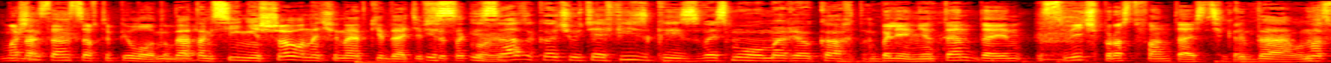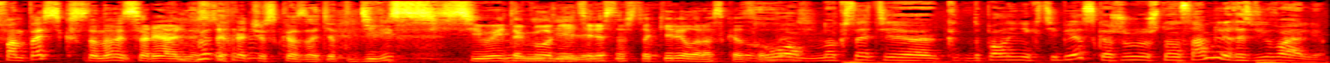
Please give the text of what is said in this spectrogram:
Машина становится автопилотом. Да, там синий шоу начинает кидать и И, все с- и такое. сразу, короче, у тебя физика из восьмого Марио Карта. Блин, Nintendo Switch просто фантастика. Да, у нас фантастика становится реальностью, хочу сказать. Это девиз сегодня Так вот, мне недели. интересно, что Кирилл рассказывал. Ром, но, кстати, дополнение к тебе скажу, что на самом деле развивали.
